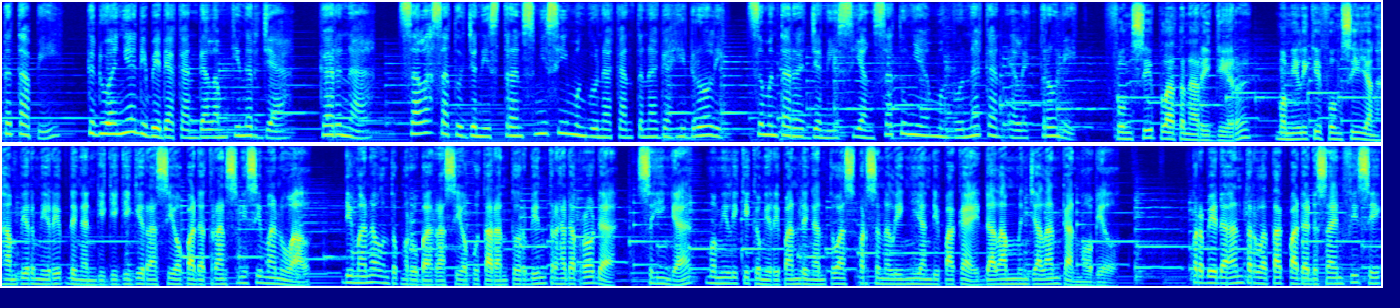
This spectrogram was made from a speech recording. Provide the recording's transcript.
Tetapi, keduanya dibedakan dalam kinerja, karena salah satu jenis transmisi menggunakan tenaga hidrolik, sementara jenis yang satunya menggunakan elektronik. Fungsi Platenary Gear, memiliki fungsi yang hampir mirip dengan gigi-gigi rasio pada transmisi manual, di mana untuk merubah rasio putaran turbin terhadap roda, sehingga memiliki kemiripan dengan tuas perseneling yang dipakai dalam menjalankan mobil. Perbedaan terletak pada desain fisik,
